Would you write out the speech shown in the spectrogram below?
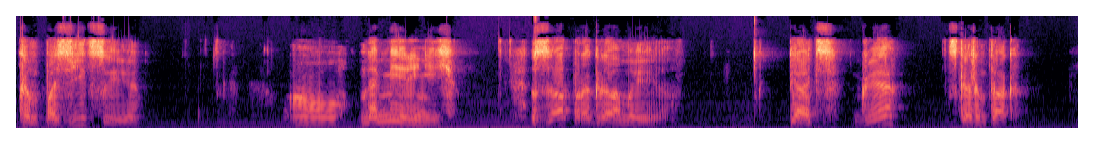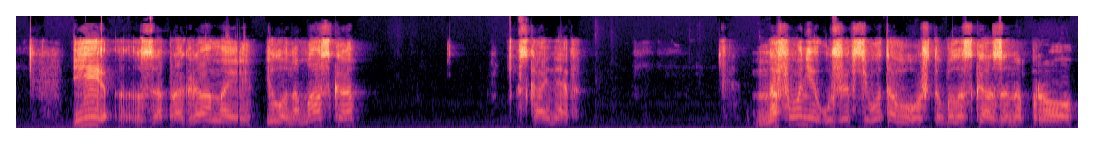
композиции э, намерений за программой 5G, скажем так, и за программой Илона Маска – Skynet. На фоне уже всего того, что было сказано про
